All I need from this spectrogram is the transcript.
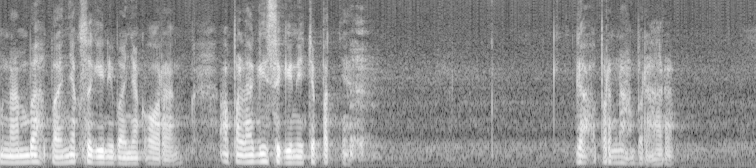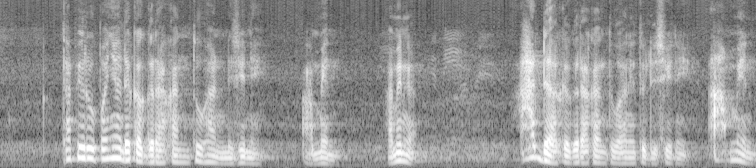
menambah banyak segini banyak orang, apalagi segini cepatnya. Gak pernah berharap. Tapi rupanya ada kegerakan Tuhan di sini. Amin. Amin nggak? Ada kegerakan Tuhan itu di sini. Amin.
